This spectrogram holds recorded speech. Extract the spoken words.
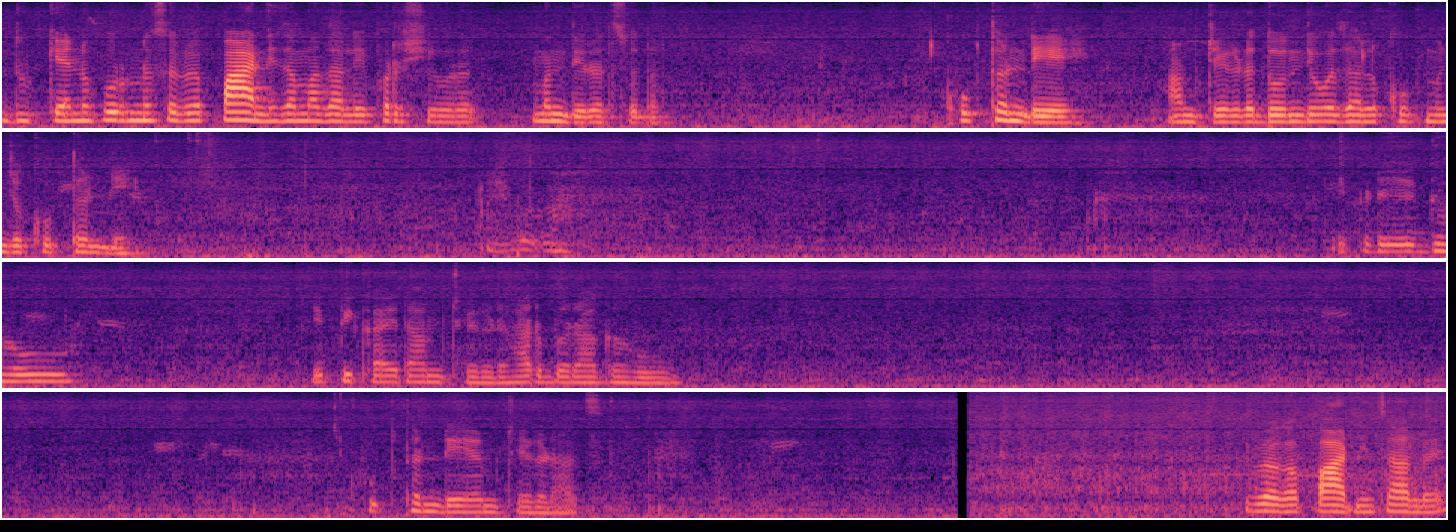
धुक्यानं पूर्ण सगळं पाणी जमा झालं आहे फरशीवर मंदिरात सुद्धा. खूप थंडी आहे. आमच्या इकडे दोन दिवस झालं खूप म्हणजे खूप थंडी आहे. बघा. इकडे गहू हे पीक आहेत आमच्याकडे हरभरा गहू. खूप थंडी आहे आमच्याकडे आज. बघा पाणी चालू आहे.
